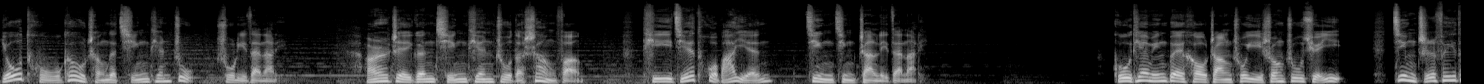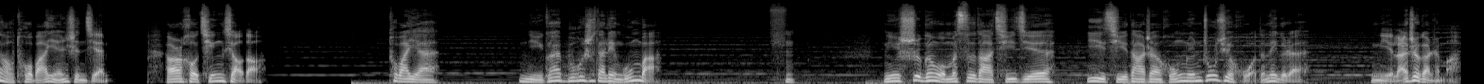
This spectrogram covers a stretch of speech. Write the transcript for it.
由土构成的擎天柱竖立在那里。而这根擎天柱的上方，体节拓跋岩静静站立在那里。古天明背后长出一双朱雀翼，径直飞到拓跋炎身前，而后轻笑道：“拓跋炎，你该不会是在练功吧？”“哼，你是跟我们四大奇杰一起大战红莲朱雀火的那个人，你来这干什么？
